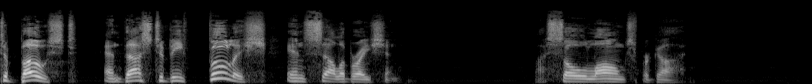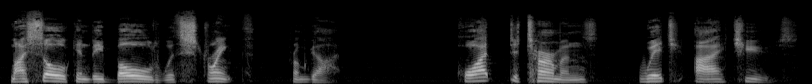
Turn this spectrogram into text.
to boast, and thus to be foolish in celebration. My soul longs for God. my soul can be bold with strength from God. What determines which I choose?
